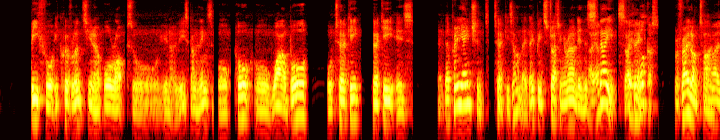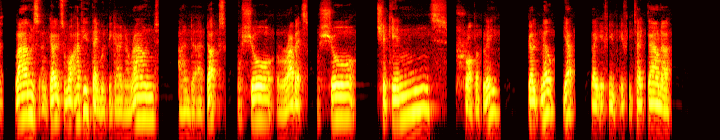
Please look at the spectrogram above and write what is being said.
beef or equivalents, you know, aurochs or, you know, these kind of things, or pork or wild boar or turkey. Turkey is, they're pretty ancient turkeys, aren't they? They've been strutting around in the oh, yeah? States, I they think, for a very long time. Right. Lambs and goats and what have you, they would be going around, and uh, ducks for sure, rabbits for sure, chickens probably, goat milk, yep. Yeah. if you if you take down a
